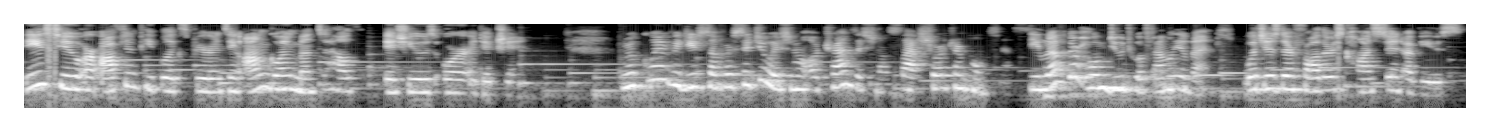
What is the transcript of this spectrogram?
These two are often people experiencing ongoing mental health issues or addiction. Ruku and Vijay suffer situational or transitional slash short term homelessness. They left their home due to a family event. which is their father's constant abuse.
